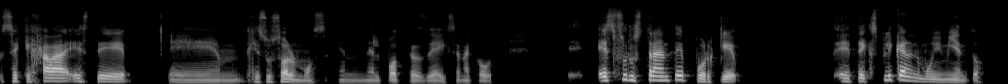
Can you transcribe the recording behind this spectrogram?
se quejaba este em, Jesús Olmos en el podcast de Aixana Code. Es frustrante porque eh, te explican el movimiento,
